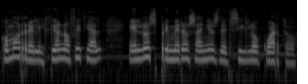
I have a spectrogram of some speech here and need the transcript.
como religión oficial en los primeros años del siglo IV.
